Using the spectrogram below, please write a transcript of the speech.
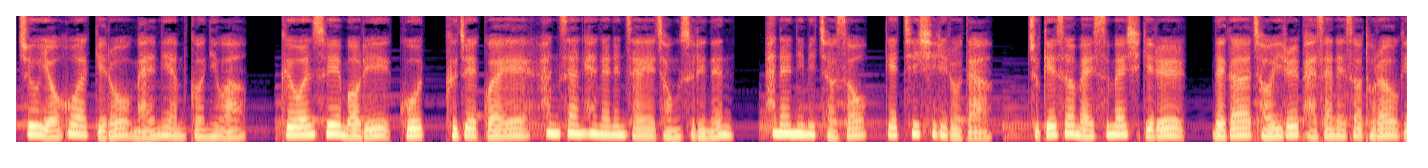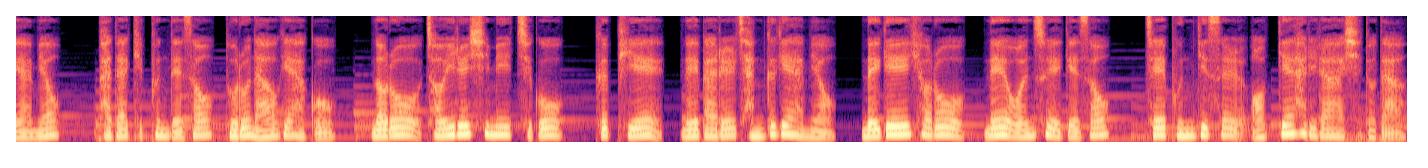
주 여호와께로 말미암거니와 그 원수의 머리 곧 그 죄과에 항상 행하는 자의 정수리는 하나님이 쳐서 깨치시리로다. 주께서 말씀하시기를 내가 저희를 바산에서 돌아오게 하며 바다 깊은 데서 도로 나오게 하고 너로 저희를 심히 치고 그 피에 내 발을 잠그게 하며 네 개의 혀로 내 원수에게서 제 분깃을 얻게 하리라 하시도다.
